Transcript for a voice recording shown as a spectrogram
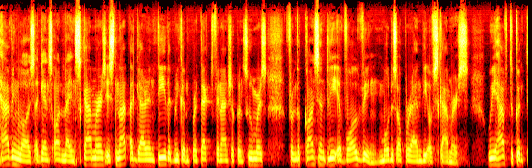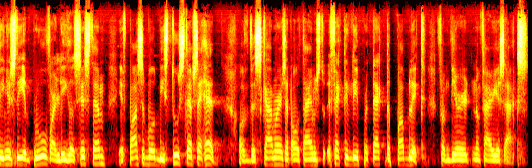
Having laws against online scammers is not a guarantee that we can protect financial consumers from the constantly evolving modus operandi of scammers. We have to continuously improve our legal system, if possible, be two steps ahead of the scammers at all times to effectively protect the public from their nefarious acts.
